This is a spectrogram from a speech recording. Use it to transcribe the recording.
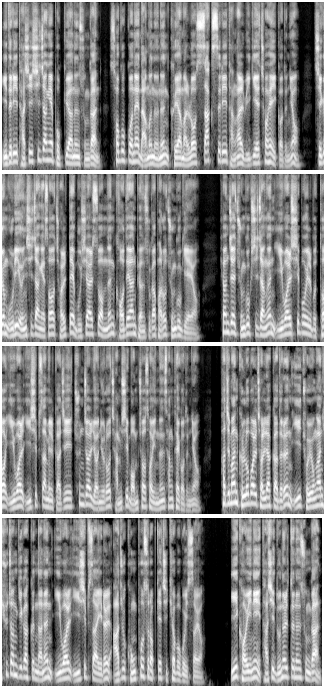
이들이 다시 시장에 복귀하는 순간 서구권의 남은 은은 그야말로 싹쓸이 당할 위기에 처해 있거든요. 지금 우리 은 시장에서 절대 무시할 수 없는 거대한 변수가 바로 중국이에요. 현재 중국 시장은 2월 15일부터 2월 23일까지 춘절 연휴로 잠시 멈춰서 있는 상태거든요. 하지만 글로벌 전략가들은 이 조용한 휴전기가 끝나는 2월 24일을 아주 공포스럽게 지켜보고 있어요. 이 거인이 다시 눈을 뜨는 순간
